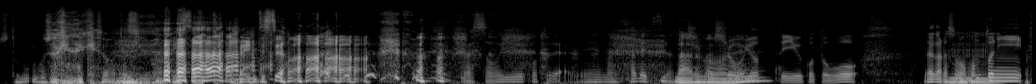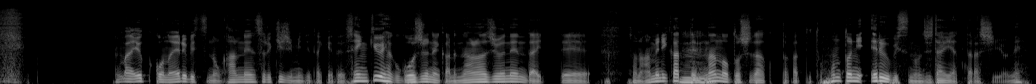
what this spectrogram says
ちょっと申し訳ないけど私ワンピースないんですよ。まあそういうことだよね、まあ、差別なくしましょうよっていうことを、だからそのうん。本当に、まあよくこのエルビスの関連する記事見てたけど1950年から70年代ってそのアメリカってうん何の年だったかっていうと、本当にエルビスの時代やったらしいよね。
